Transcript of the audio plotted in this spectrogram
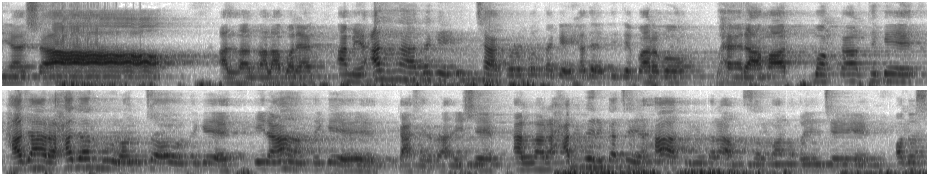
ইয়াশা। আল্লাহ তালা বলেন, আমি আল্লাহ যাকে ইচ্ছা করব, তাকে হেদায়ত দিতে পারব। ভাইরা আমার মক্কার থেকে হাজার হাজার দূর অঞ্চল থেকে, ইরান থেকে কাফেররা এসে আল্লাহর হাবিবের কাছে হাত দিয়ে তারা মুসলমান হয়েছে। অথচ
